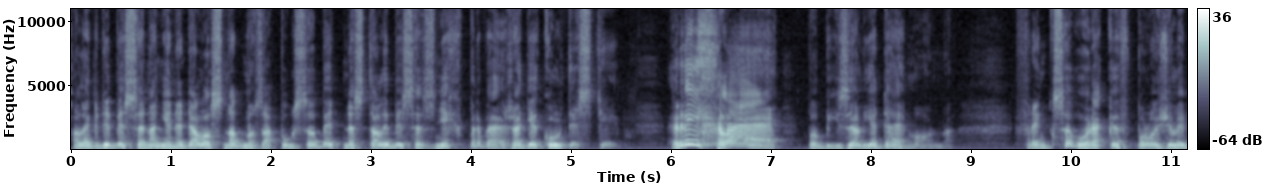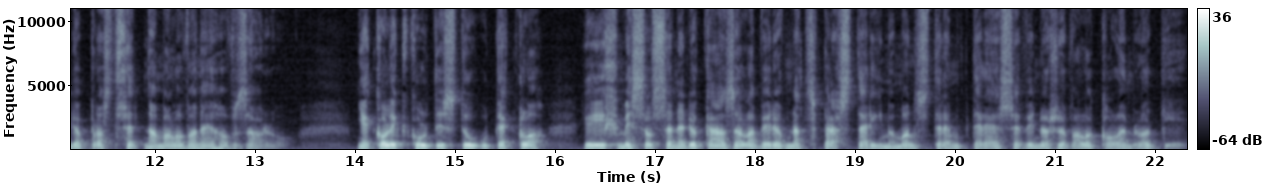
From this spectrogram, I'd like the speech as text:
ale kdyby se na ně nedalo snadno zapůsobit, nestali by se z nich v prvé řadě kultisti. Rychle! pobízel je démon. Franksovu rakev položili doprostřed namalovaného vzoru. Několik kultistů uteklo, jejich mysl se nedokázala vyrovnat s prastarým monstrem, které se vynořovalo kolem lodi.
